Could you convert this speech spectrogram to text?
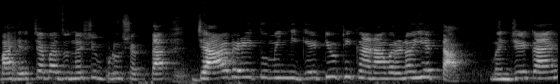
बाहेरच्या बाजूनं शिंपडू शकता. ज्यावेळी तुम्ही निगेटिव्ह ठिकाणावरनं येता म्हणजे काय?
